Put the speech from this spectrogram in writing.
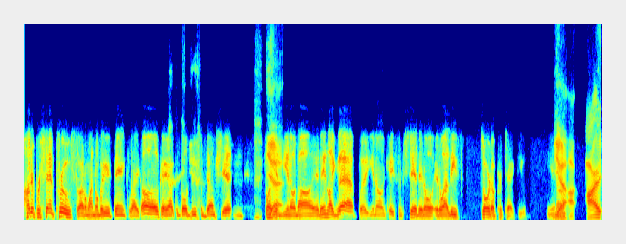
100% proof, so I don't want nobody to think like, oh, okay, I could go do yeah. some dumb shit and fucking, yeah. you know, no, it ain't like that. But you know, in case some shit, it'll it'll at least sort of protect you. you know? Yeah, I I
